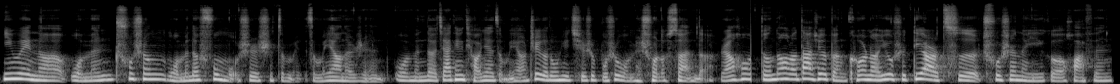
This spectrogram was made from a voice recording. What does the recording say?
因为呢，我们出生，我们的父母是是怎么怎么样的人，我们的家庭条件怎么样，这个东西其实不是我们说了算的。然后等到了大学本科呢，又是第二次出身的一个划分。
